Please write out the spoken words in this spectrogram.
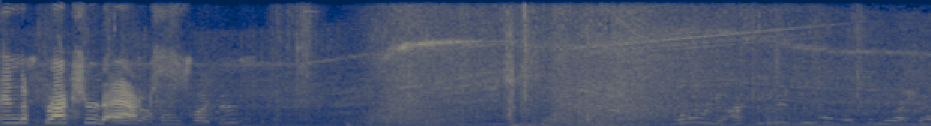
and the fractured axe. Moves like this? No, you, I, you, didn't- you won't listen to me like that. You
